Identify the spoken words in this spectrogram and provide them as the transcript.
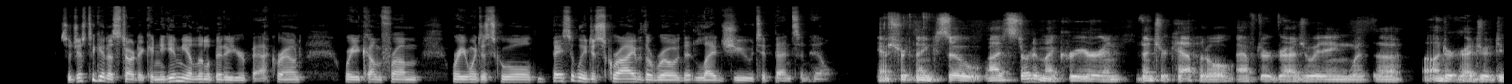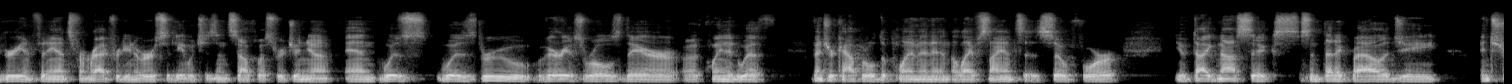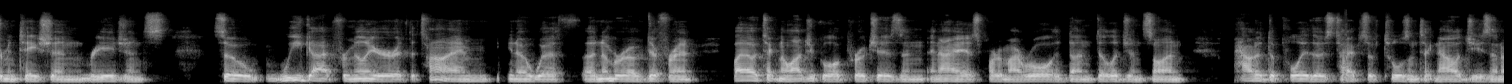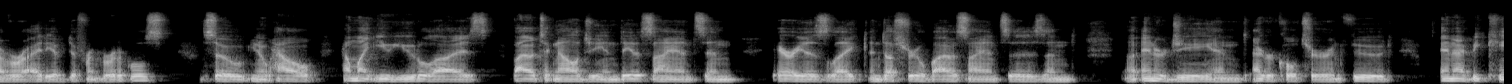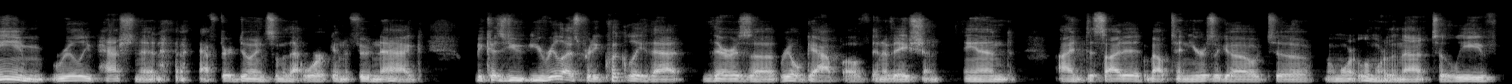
So, just to get us started, can you give me a little bit of your background, where you come from, where you went to school? Basically, describe the road that led you to Benson Hill. Yeah, sure thing. So I started my career in venture capital after graduating with an undergraduate degree in finance from Radford University, which is in Southwest Virginia, and was was through various roles there acquainted with venture capital deployment in the life sciences. So for you know diagnostics, synthetic biology, instrumentation, reagents. So we got familiar at the time, you know, with a number of different biotechnological approaches. And, and I, as part of my role, had done diligence on how to deploy those types of tools and technologies in a variety of different verticals. So, you know, how, how might you utilize biotechnology and data science in areas like industrial biosciences and uh, energy and agriculture and food? And I became really passionate after doing some of that work in food and ag because you you realize pretty quickly that there is a real gap of innovation and I decided about 10 years ago to more, a little more than that to leave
